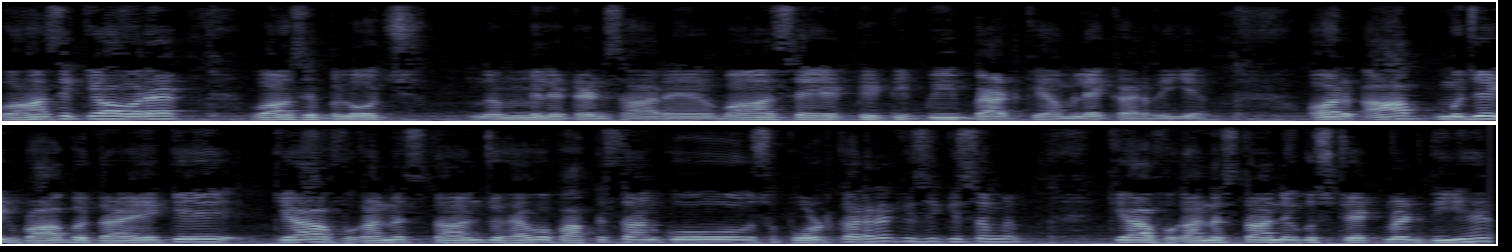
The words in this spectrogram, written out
वहाँ से क्या हो रहा है? वहाँ से बलोच मिलिटेंट्स आ रहे हैं, वहाँ से टीटीपी बैठ के हमले कर रही है। और आप मुझे एक बात बताएँ कि क्या अफ़गानिस्तान जो है वो पाकिस्तान को सपोर्ट कर रहा है किसी किस्म में? क्या अफ़गानिस्तान ने कोई स्टेटमेंट दी है?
